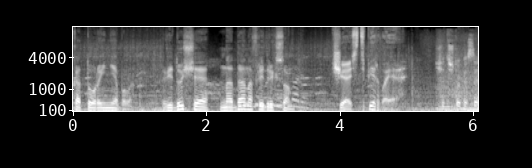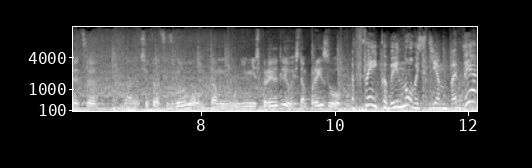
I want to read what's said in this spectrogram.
которой не было». Ведущая Надана Фридрихсон. Часть первая. Значит, что касается ситуации с Голуновым, там не несправедливость, там произвол. Фейковые новости МВД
